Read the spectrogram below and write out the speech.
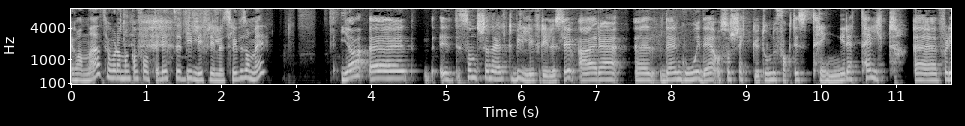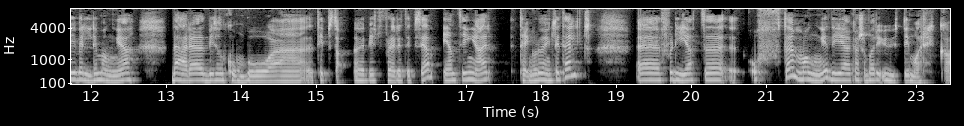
Johanne, til hvordan man kan få til litt billig friluftsliv i sommer? Ja, sånn generelt billig friluftsliv er eh, det er en god idé å sjekke ut om du faktisk trenger et telt. Eh, fordi veldig mange Det her blir sånn kombotips, da. Det blir flere tips igjen. Én ting er trenger du egentlig telt? Eh, fordi at eh, ofte, mange, de er kanskje bare ute i marka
